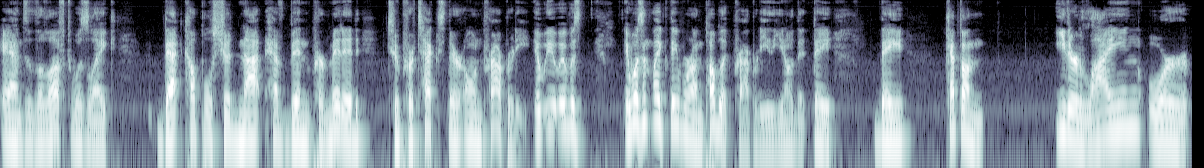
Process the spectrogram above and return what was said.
and the left was like that couple should not have been permitted to protect their own property. It, it, it, was it wasn't like they were on public property, you know, that they they kept on either lying or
